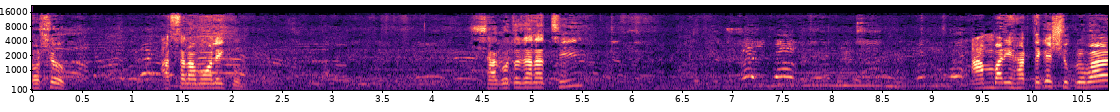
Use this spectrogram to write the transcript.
দর্শক, আসসালামু আলাইকুম। স্বাগত জানাচ্ছি আমবাড়ি হাট থেকে শুক্রবার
